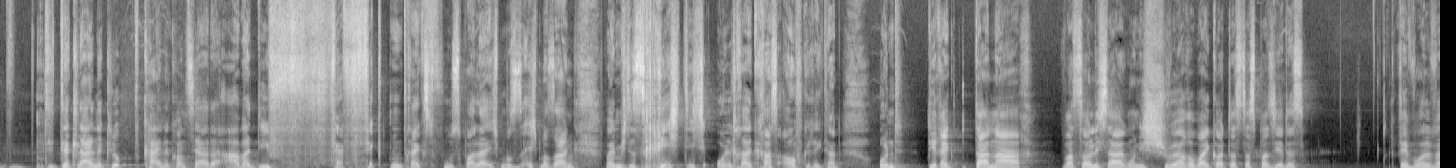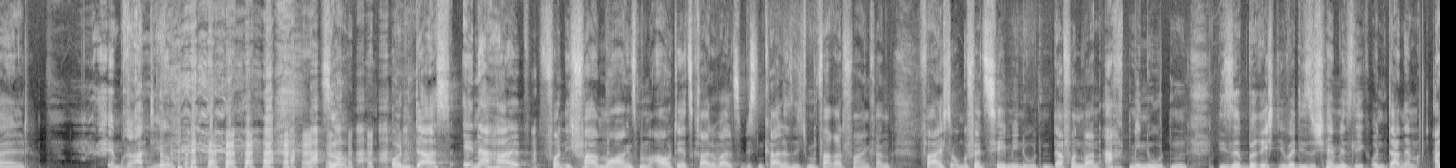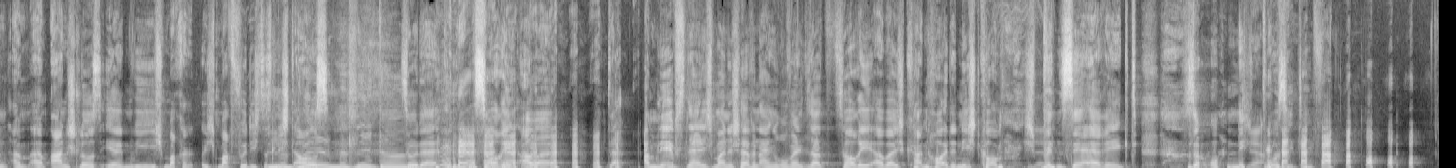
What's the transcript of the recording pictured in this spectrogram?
die, der kleine Club, keine Konzerte, aber die verfickten Drecksfußballer, ich muss es echt mal sagen, weil mich das richtig ultra krass aufgeregt hat. Und direkt danach, was soll ich sagen? Und ich schwöre bei Gott, dass das passiert ist. Revolverheld. Im Radio. so. Und das innerhalb von, ich fahre morgens mit dem Auto, jetzt gerade weil es ein bisschen kalt ist und ich mit dem Fahrrad fahren kann, fahre ich so ungefähr zehn Minuten. Davon waren acht Minuten dieser Bericht über diese Champions League und dann im, an, am, am Anschluss irgendwie, ich mache ich mach für dich das Licht aus. So, der, sorry, aber da, am liebsten hätte ich meine Chefin angerufen und gesagt, sorry, aber ich kann heute nicht kommen. Ich bin sehr erregt. So, und nicht Ja. positiv.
